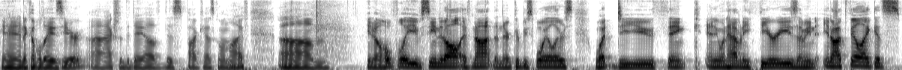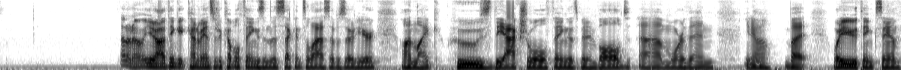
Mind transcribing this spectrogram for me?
in a couple days here. Uh, actually, the day of this podcast going live. Um, you know, hopefully you've seen it all. If not, then there could be spoilers. What do you think? Anyone have any theories? I mean, you know, I feel like it's I don't know. You know, I think it kind of answered a couple things in the second to last episode here on like who's the actual thing that's been involved uh, more than you know. But what do you think, Sam?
